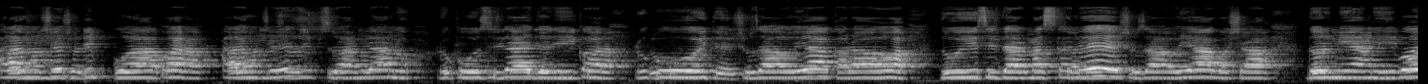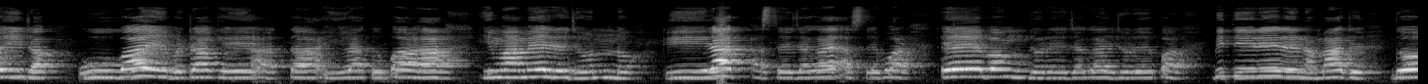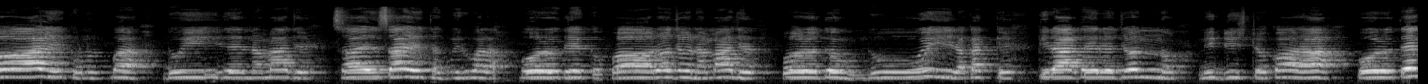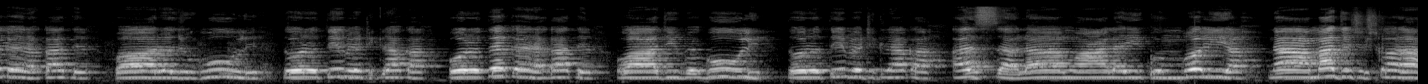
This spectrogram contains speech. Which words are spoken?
আলহামদে শরীফ পোয়া পড়া আলহামদে শরীফ সোয়া মিলানো রুকু সিজায় দেরি করা রুকু হইতে সোজা হইয়া খাড়া হওয়া দুই সিজার মাঝখানে সোজা হইয়া বসা দর্মিয়ানি বৈঠক উভয় বটাকে আত্মা ইয়াত পাড়া ইমামের জন্য কিরাত আস্তে জাগায় আস্তে পড় এবং জোরে জাগায় জোরে পড় বিতিরের নামাজে দোয়ায় পড়া দুই ঈদের নামাজে ছয় ছয় তাকবীর পড়া প্রত্যেক ফরজ নামাজে প্রথম দুই রাকাতকে কিরাতের জন্য নির্দিষ্ট করা। প্রত্যেক রাকাতে ফরজ গুলি তরতিবে ঠিক রাখা। প্রত্যেক রাকাতে ওয়াজিব গুলি তরতিবে ঠিক রাখা। আসসালামু বলিয়া নামাজ শেষ করা।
